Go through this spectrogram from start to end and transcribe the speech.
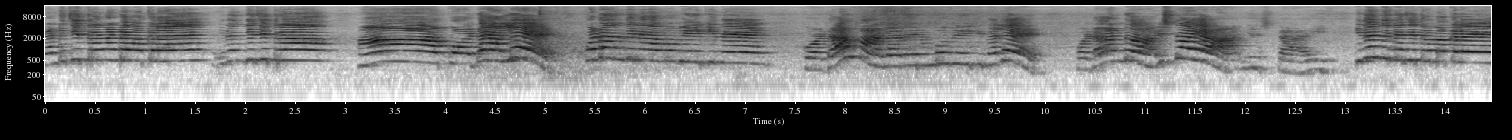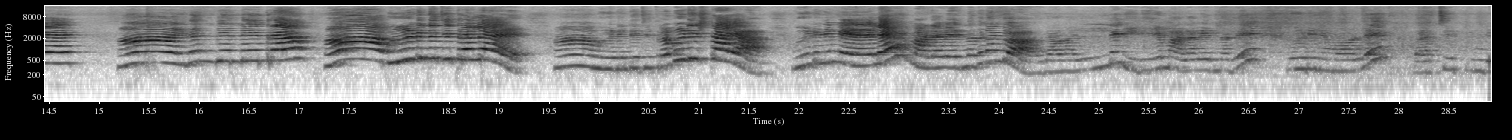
രണ്ട് ചിത്രം കണ്ടോ മക്കളെ ഇതെന്ത് ചിത്രം ആ കൊട അല്ലേ കൊട എന്തിനാ നമ്മ ഉപയോഗിക്കുന്നേ കൊട മഴ വരുമ്പോ ഉപയോഗിക്കുന്നല്ലേ കൊട കണ്ടോ ഇഷ്ടായ ഇഷ്ടായി. ഇതെന്തിന്റെ ചിത്രം മക്കളെ? ആ ഇതെന്തിന്റെ ചിത്രം? ആ വീടിന്റെ ചിത്രല്ലേ ആ വീടിന്റെ ചിത്രം. വീട് ഇഷ്ടായ? വീടിന് മേലെ മഴ വരുന്നത് കണ്ടോ? ഇതാ നല്ല രീതിയിൽ മഴ വരുന്നത്. വീടിന് മുകളിൽ വരച്ചിട്ടുണ്ട്.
